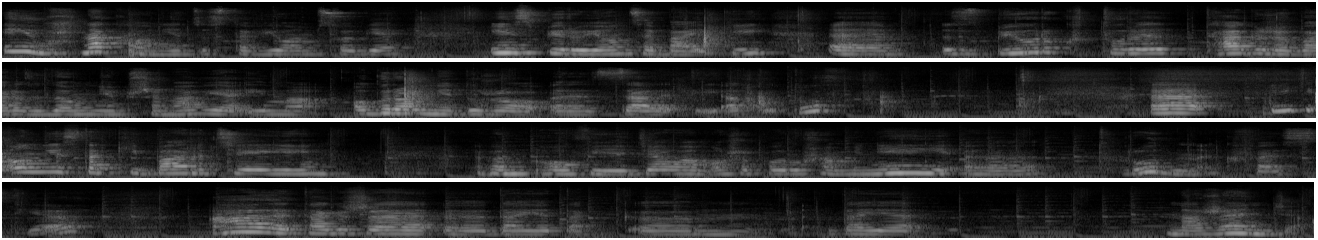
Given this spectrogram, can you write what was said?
I już na koniec zostawiłam sobie inspirujące bajki. E, zbiór, który także bardzo do mnie przemawia i ma ogromnie dużo zalet i atutów. I on jest taki bardziej, bym powiedziała, może porusza mniej e, trudne kwestie, ale także e, daje tak, em, daje narzędzia.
